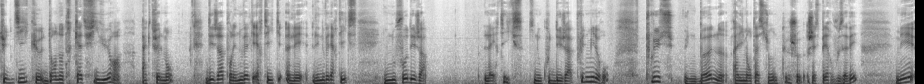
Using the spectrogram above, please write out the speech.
tu te dis que dans notre cas de figure actuellement, déjà pour les nouvelles RTX, il nous faut déjà la RTX qui nous coûte déjà plus de 1000 euros, plus une bonne alimentation que j'espère vous avez, mais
